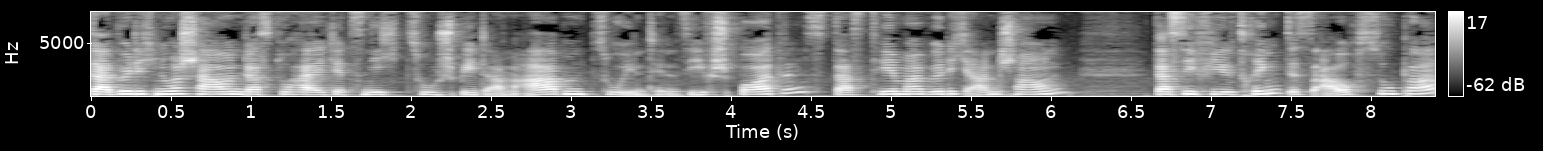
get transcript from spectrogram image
Da würde ich nur schauen, dass du halt jetzt nicht zu spät am Abend zu intensiv sportelst. Das Thema würde ich anschauen. Dass sie viel trinkt, ist auch super.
